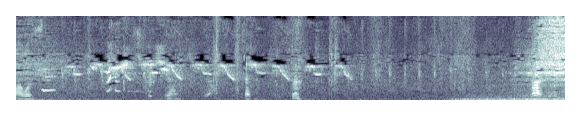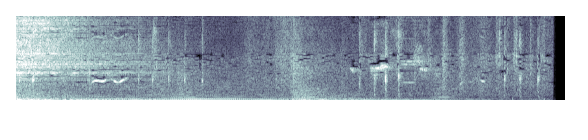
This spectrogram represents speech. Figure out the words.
hours. Yeah. Hey.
